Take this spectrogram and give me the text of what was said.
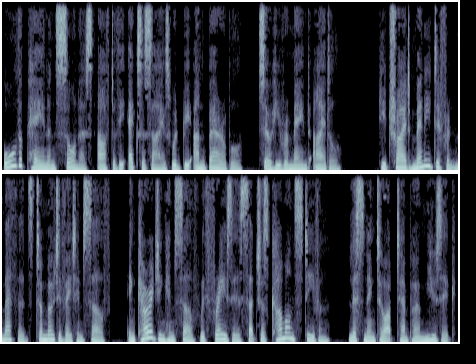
all the pain and soreness after the exercise would be unbearable, so he remained idle. He tried many different methods to motivate himself, encouraging himself with phrases such as Come on, Stephen, listening to uptempo music,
